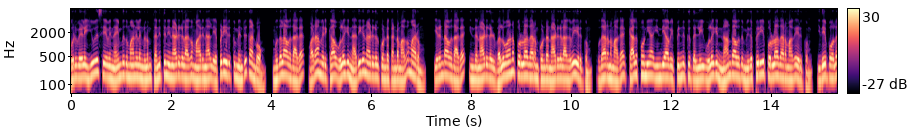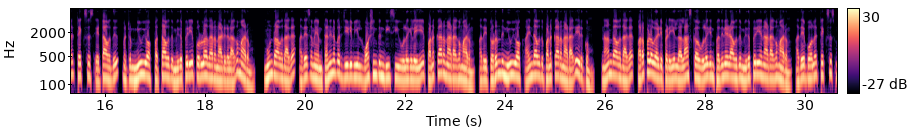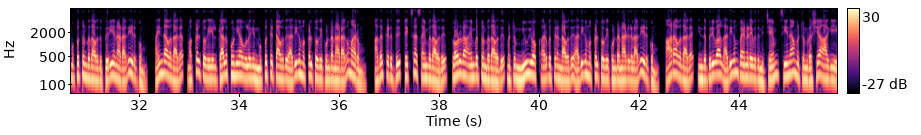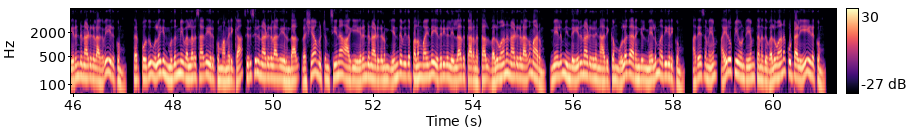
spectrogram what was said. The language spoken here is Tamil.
ஒருவேளை யுஎஸ்ஏவின் ஐம்பது மாநிலங்களும் தனித்தனி நாடுகளாக மாறினால் எப்படி இருக்கும் என்று காண்போம். முதலாவதாக வட அமெரிக்கா உலகின் அதிக நாடுகள் கொண்ட கண்டமாக மாறும். இரண்டாவதாக இந்த நாடுகள் வலுவான பொருளாதாரம் கொண்ட நாடுகளாகவே இருக்கும். உதாரணமாக கலிபோர்னியா இந்தியாவை பின்னுக்கு தள்ளி உலகின் நான்காவது மிகப்பெரிய பொருளாதாரமாக இருக்கும். இதேபோல டெக்சஸ் எட்டாவது மற்றும் நியூயார்க் பத்தாவது மிகப்பெரிய பொருளாதார நாடுகளாக மாறும். மூன்றாவதாக அதே சமயம் தனிநபர் ஜிடிபியில் வாஷிங்டன் டிசி உலகிலேயே பணக்கார நாடாக மாறும். அதைத் தொடர்ந்து நியூயார்க் ஐந்தாவது பணக்கார நாடாக இருக்கும். நான்காவதாக பரப்பளவு அடிப்படையில் அலாஸ்கா உலகின் பதினேழாவது மிகப்பெரிய நாடாக மாறும். அதேபோல டெக்சஸ் முப்பத்தொன்பதாவது பெரிய நாடாக இருக்கும். ஐந்தாவதாக மக்கள் தொகையில் கலிபோர்னியா உலகின் முப்பத்தெட்டாவது அதிக மக்கள் தொகை கொண்ட நாடாக மாறும். அதற்கடுத்து டெக்சாஸ் ஐம்பதாவது புளோரிடா ஐம்பத்தொன்பதாவது மற்றும் நியூயார்க் அறுபத்தி இரண்டாவது அதிக மக்கள் தொகை கொண்ட நாடுகளாக இருக்கும். ஆறாவதாக இந்த பிரிவால் அதிகம் பயனடைவது நிச்சயம் சீனா மற்றும் ரஷ்யா ஆகிய இரண்டு நாடுகளாகவே இருக்கும். தற்போது உலகின் முதன்மை வல்லரசாக இருக்கும் அமெரிக்கா சிறு சிறு நாடுகளாக இருந்தால் ரஷ்யா மற்றும் சீனா ஆகிய இரண்டு நாடுகளும் எந்தவித பலம் வாய்ந்த எதிரிகள் இல்லாத காரணத்தால் வலுவான நாடுகளாக மாறும். மேலும் இந்த இரு நாடுகளின் ஆதிக்கம் உலக அரங்கில் மேலும் அதிகரிக்கும். அதே சமயம் ஐரோப்பிய ஒன்றியம் தனது வலுவான கூட்டாளியை இழக்கும்.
